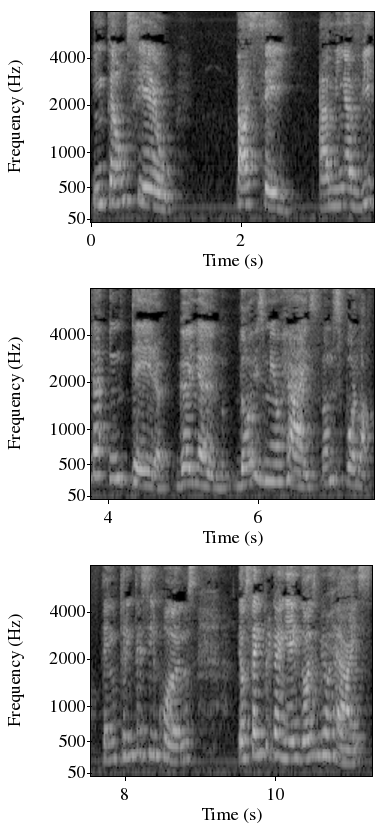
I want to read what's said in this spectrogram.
Então, se eu passei a minha vida inteira ganhando dois mil reais, vamos supor lá, tenho 35 anos, eu sempre ganhei dois mil reais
